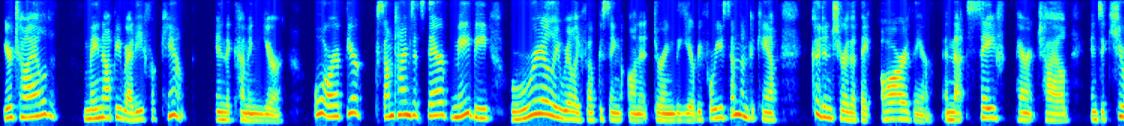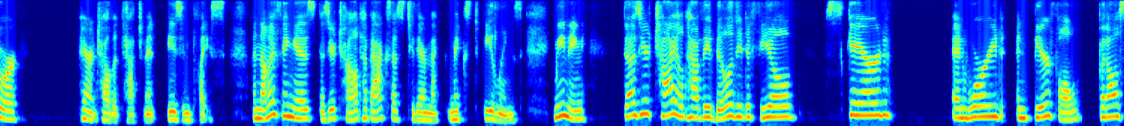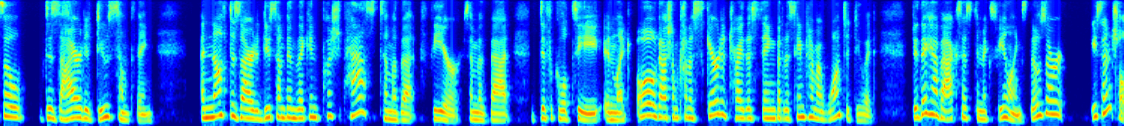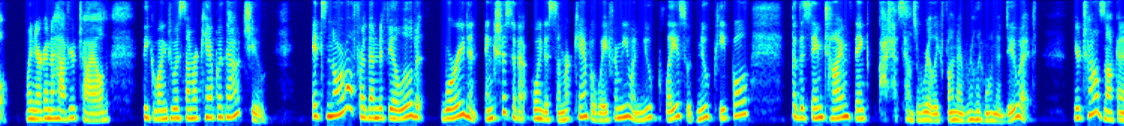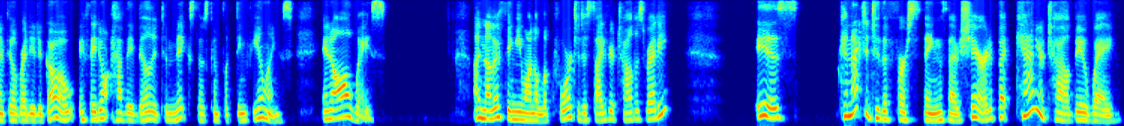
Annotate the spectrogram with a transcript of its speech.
your child may not be ready for camp in the coming year. Or if you're sometimes it's there, maybe really, really focusing on it during the year before you send them to camp could ensure that they are there and that safe parent child and secure parent child attachment is in place. Another thing is does your child have access to their me- mixed feelings? Meaning, does your child have the ability to feel scared and worried and fearful, but also desire to do something? enough desire to do something they can push past some of that fear, some of that difficulty in like, oh gosh, I'm kind of scared to try this thing, but at the same time, I want to do it. Do they have access to mixed feelings? Those are essential when you're going to have your child be going to a summer camp without you. It's normal for them to feel a little bit worried and anxious about going to summer camp away from you, a new place with new people, but at the same time think, gosh, that sounds really fun. I really want to do it your child's not going to feel ready to go if they don't have the ability to mix those conflicting feelings in all ways. Another thing you want to look for to decide if your child is ready is connected to the first things that I've shared, but can your child be away?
